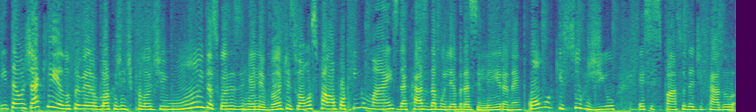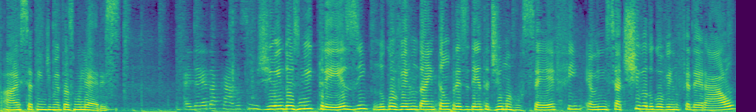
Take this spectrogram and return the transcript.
Então, já que no primeiro bloco a gente falou de muitas coisas relevantes, vamos falar um pouquinho mais da Casa da Mulher Brasileira, né? Como que surgiu esse espaço dedicado a esse atendimento às mulheres? A ideia da casa surgiu em 2013, no governo da então presidenta Dilma Rousseff. É uma iniciativa do governo federal.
